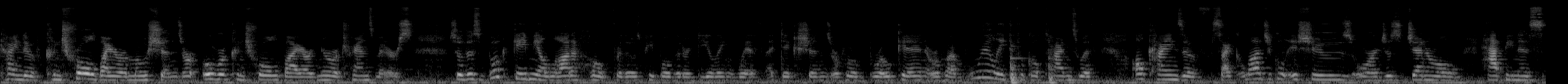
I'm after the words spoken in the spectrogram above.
kind of controlled by our emotions or over controlled by our neurotransmitters. So this book gave me a lot of hope for those people that are dealing with addictions or who are broken or who have really difficult times with all kinds of psychological issues or just general happiness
